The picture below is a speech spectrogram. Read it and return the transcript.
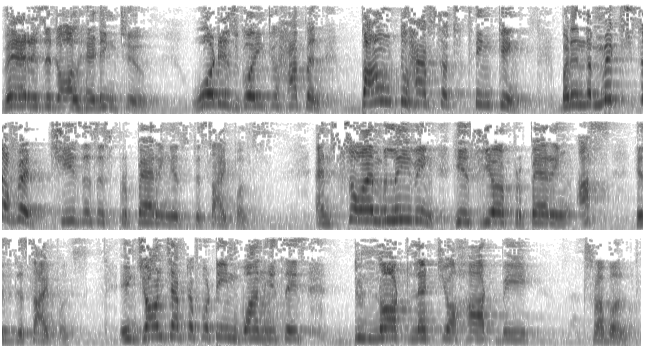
Where is it all heading to? What is going to happen? Bound to have such thinking. But in the midst of it, Jesus is preparing his disciples. And so I'm believing he is here preparing us, his disciples. In John chapter 14, 1, he says, do not let your heart be troubled.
